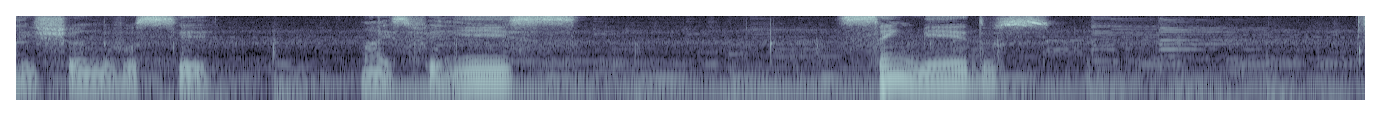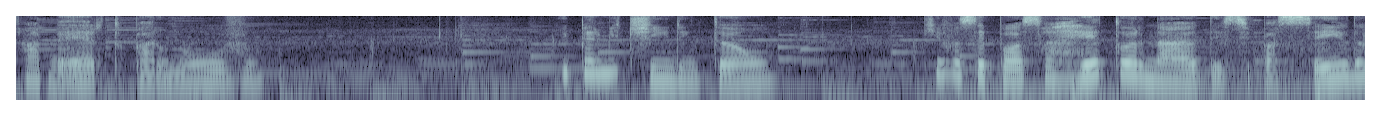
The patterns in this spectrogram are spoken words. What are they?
deixando você mais feliz sem medos, aberto para o novo e permitindo então que você possa retornar desse passeio da,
